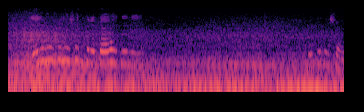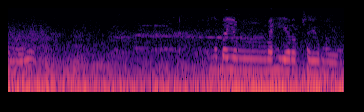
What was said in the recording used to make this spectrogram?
Wala naman pala siyang trabaho doon eh. Pwede na siyang umuwi. Ano ba yung mahirap sa'yo ngayon?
